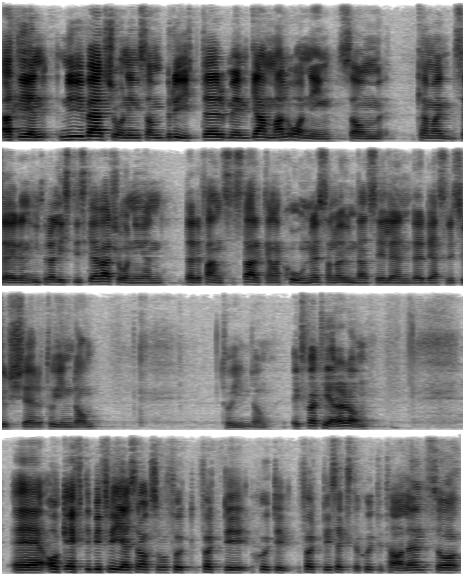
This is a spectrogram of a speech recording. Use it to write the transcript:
att det är en ny världsordning som bryter med en gammal ordning som kan man säga den imperialistiska världsordningen där det fanns starka nationer som la undan sig länder, deras resurser och tog in dem. Tog in dem, exploaterade dem. Eh, och efter befrielsen också på 40, 70, 40 60 och 70-talen så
